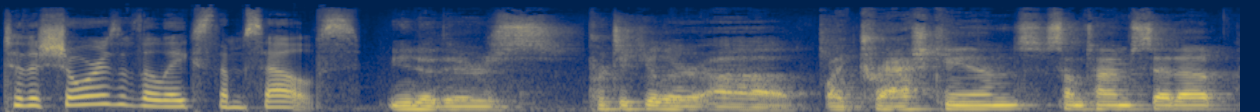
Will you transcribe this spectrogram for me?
To the shores of the lakes themselves. You know, there's particular uh, like trash cans sometimes set up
